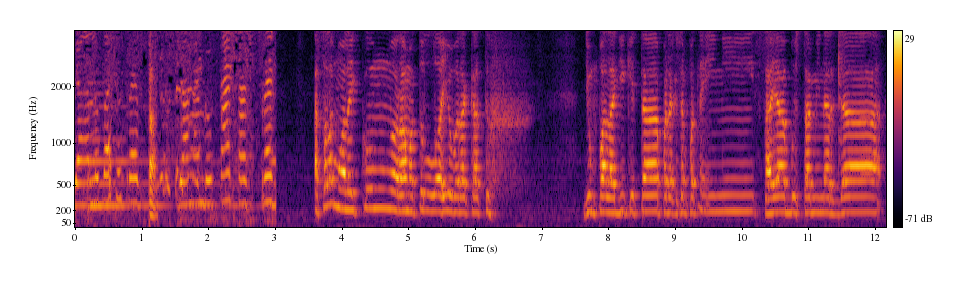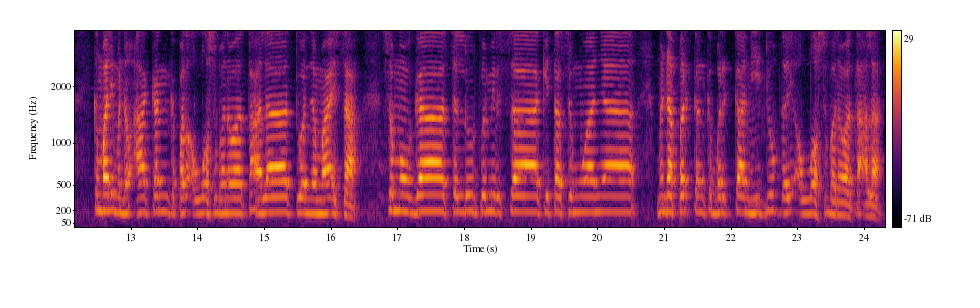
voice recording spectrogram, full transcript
Jangan lupa subscribe. Jangan lupa subscribe. Assalamualaikum warahmatullahi wabarakatuh. Jumpa lagi kita pada kesempatan ini. Saya Bustami Narda kembali mendoakan kepada Allah Subhanahu wa taala Tuhan Yang Maha Esa. Semoga seluruh pemirsa kita semuanya mendapatkan keberkahan hidup dari Allah Subhanahu wa taala.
